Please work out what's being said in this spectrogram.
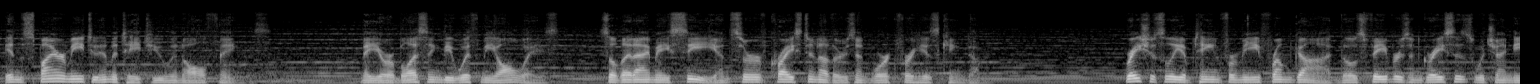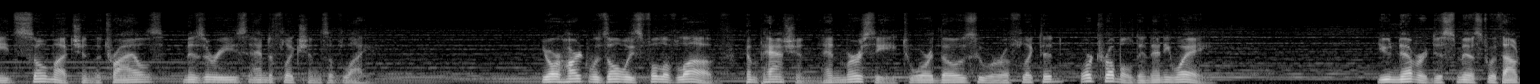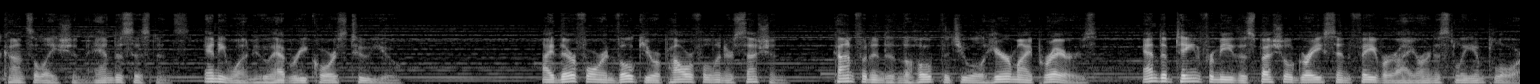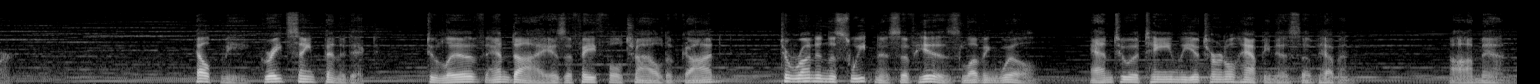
Inspire me to imitate you in all things. May your blessing be with me always, so that I may see and serve Christ in others and work for his kingdom graciously obtain for me from God those favors and graces which I need so much in the trials, miseries, and afflictions of life. Your heart was always full of love, compassion, and mercy toward those who were afflicted or troubled in any way. You never dismissed without consolation and assistance anyone who had recourse to you. I therefore invoke your powerful intercession confident in the hope that you will hear my prayers and obtain for me the special grace and favor I earnestly implore. Help me, great Saint Benedict, to live and die as a faithful child of God, to run in the sweetness of His loving will, and to attain the eternal happiness of heaven. Amen.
